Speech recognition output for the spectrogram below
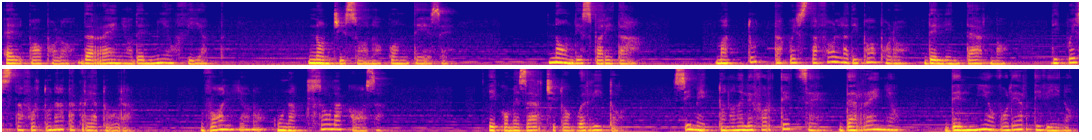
è il popolo del regno del mio fiat. Non ci sono contese, non disparità, ma tutta questa folla di popolo dell'interno di questa fortunata creatura vogliono una sola cosa e come esercito agguerrito si mettono nelle fortezze del regno del mio voler divino.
